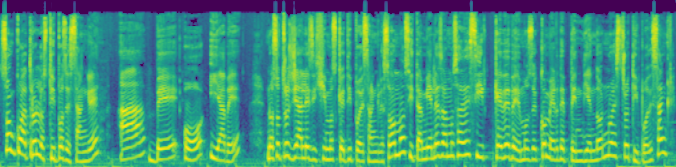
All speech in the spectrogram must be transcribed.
Son cuatro los tipos de sangre, A, B, O y AB. Nosotros ya les dijimos qué tipo de sangre somos y también les vamos a decir qué debemos de comer dependiendo nuestro tipo de sangre.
